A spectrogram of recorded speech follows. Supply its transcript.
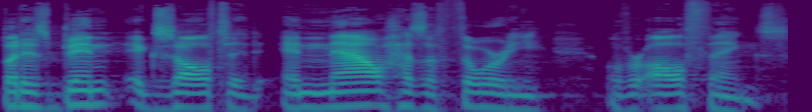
but has been exalted and now has authority over all things.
